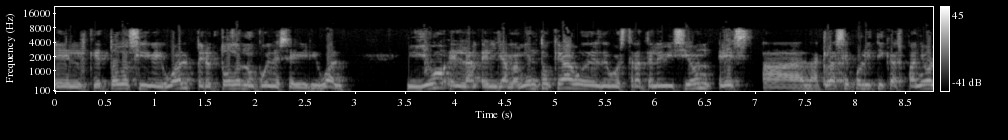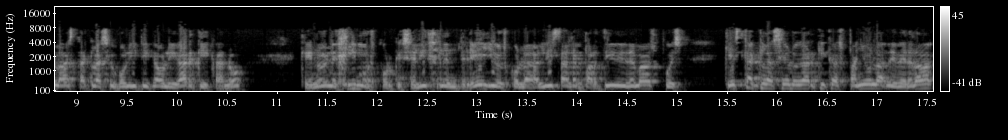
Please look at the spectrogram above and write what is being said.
el que todo siga igual, pero todo no puede seguir igual. Y yo el, llamamiento que hago desde vuestra televisión es a la clase política española, a esta clase política oligárquica, ¿no? que no elegimos porque se eligen entre ellos con las listas del partido y demás, pues que esta clase oligárquica española de verdad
